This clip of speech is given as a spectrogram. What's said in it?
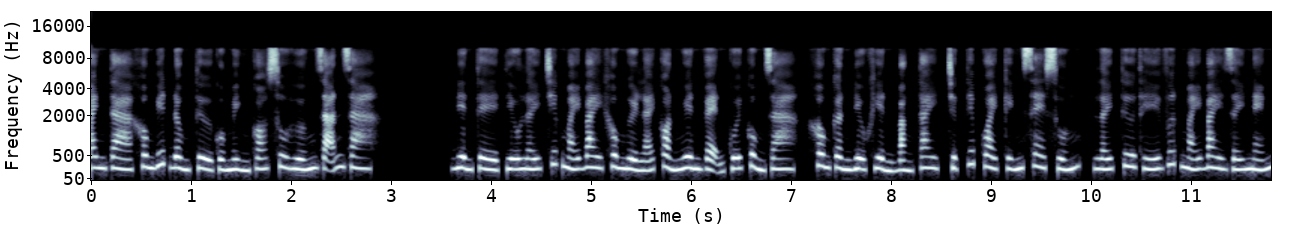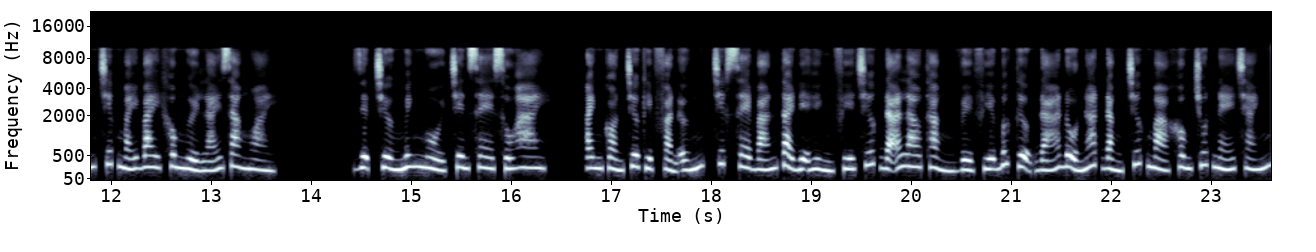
Anh ta không biết đồng tử của mình có xu hướng giãn ra. Điền tề tiếu lấy chiếc máy bay không người lái còn nguyên vẹn cuối cùng ra, không cần điều khiển bằng tay, trực tiếp quay kính xe xuống, lấy tư thế vứt máy bay giấy ném chiếc máy bay không người lái ra ngoài. Diệp Trường Minh ngồi trên xe số 2. Anh còn chưa kịp phản ứng, chiếc xe bán tải địa hình phía trước đã lao thẳng về phía bức tượng đá đổ nát đằng trước mà không chút né tránh.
